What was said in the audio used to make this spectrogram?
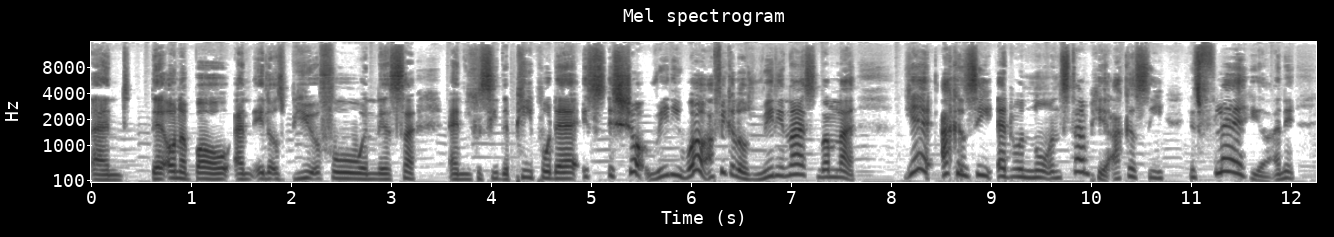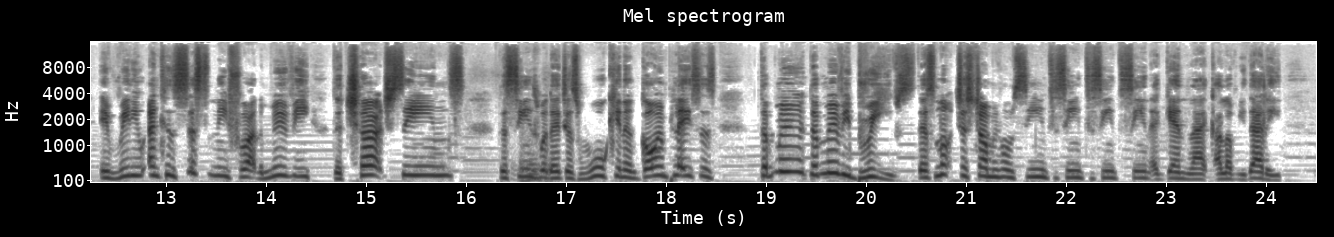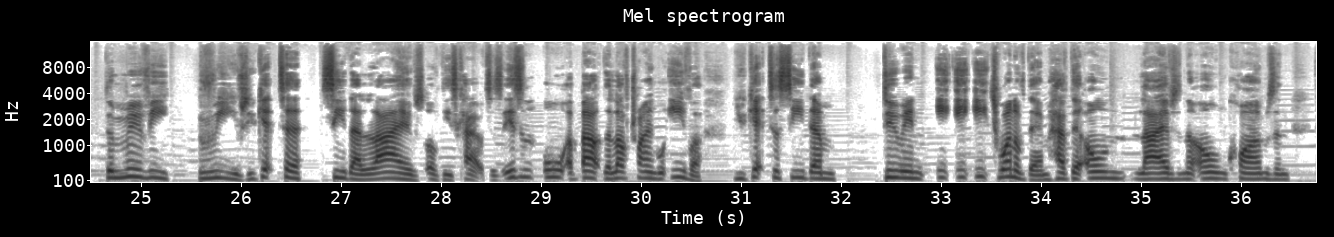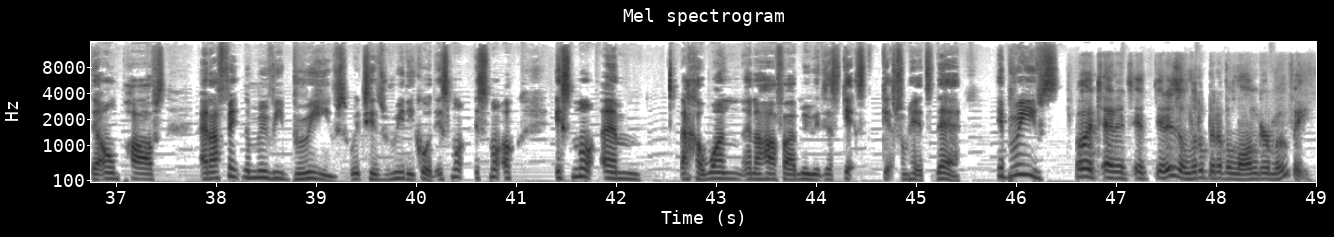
and they're on a boat and it looks beautiful and there's uh, and you can see the people there. It's it's shot really well. I think it looks really nice, and I'm like, yeah, I can see Edward Norton stamp here. I can see his flair here, and it it really and consistently throughout the movie, the church scenes, the scenes Mhm. where they're just walking and going places. The movie, the movie breathes. There's not just jumping from scene to scene to scene to scene again, like I Love You, Daddy. The movie breathes. You get to see the lives of these characters. It isn't all about the love triangle either. You get to see them doing each one of them have their own lives and their own qualms and their own paths. And I think the movie breathes, which is really good. It's not. It's not. A, it's not um like a one and a half hour movie. It just gets gets from here to there. It breathes. well it, and it, it, it is a little bit of a longer movie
